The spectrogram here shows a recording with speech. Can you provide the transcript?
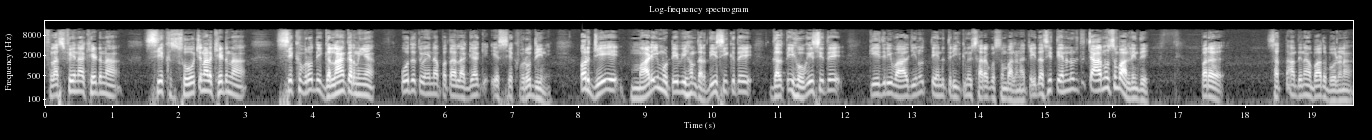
ਫਲਸਫੇ ਨਾਲ ਖੇਡਣਾ, ਸਿੱਖ ਸੋਚ ਨਾਲ ਖੇਡਣਾ, ਸਿੱਖ ਵਿਰੋਧੀ ਗੱਲਾਂ ਕਰਨੀਆਂ ਉਹਦੇ ਤੋਂ ਇਹਨਾਂ ਪਤਾ ਲੱਗ ਗਿਆ ਕਿ ਇਹ ਸਿੱਖ ਵਿਰੋਧੀ ਨੇ। ਔਰ ਜੇ ਮਾੜੀ ਮੋਟੀ ਵੀ ਹਮਦਰਦੀ ਸੀ, ਕਿਤੇ ਗਲਤੀ ਹੋ ਗਈ ਸੀ ਤੇ ਕੇਜਰੀਵਾਲ ਜੀ ਨੂੰ 3 ਤਰੀਕ ਨੂੰ ਸਾਰਾ ਕੁਝ ਸੰਭਾਲਣਾ ਚਾਹੀਦਾ ਸੀ। 3 ਨੂੰ ਤੇ 4 ਨੂੰ ਸੰਭਾਲ ਲੈਂਦੇ। ਪਰ ਸੱਤਾਂ ਦਿਨਾਂ ਬਾਅਦ ਬੋਲਣਾ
